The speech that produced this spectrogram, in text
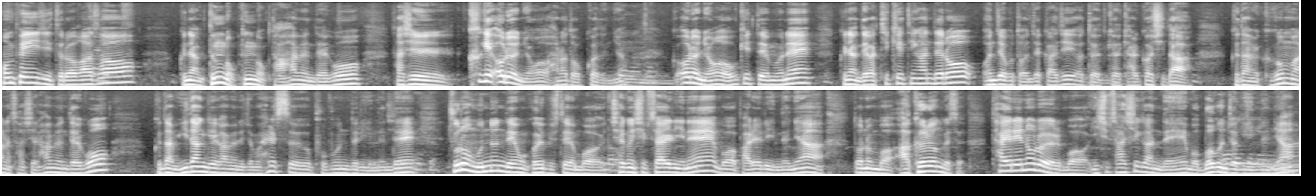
홈페이지 들어가서 그냥 등록 등록 다 하면 되고 사실 크게 어려운 영어가 하나도 없거든요. 그 어려운 영어가 없기 때문에 그냥 내가 티켓팅 한 대로 언제부터 언제까지 어떻게 할 것이다. 그 다음에 그것만은 사실 하면 되고 그 다음 2단계 가면 이제 뭐 헬스 부분들이 있는데 주로 묻는 내용은 거의 비슷해요. 뭐 최근 14일 이내 뭐 발열이 있느냐 또는 뭐 아 그런 거 있어요. 타이레놀을 뭐 24시간 내에 뭐 먹은 적이 있느냐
